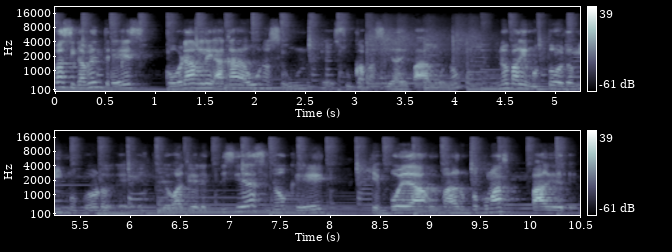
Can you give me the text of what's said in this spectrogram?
Básicamente es cobrarle a cada uno según eh, su capacidad de pago, ¿no? No paguemos todo lo mismo por eh, el kilovatio de electricidad, sino que quien pueda pagar un poco más pague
